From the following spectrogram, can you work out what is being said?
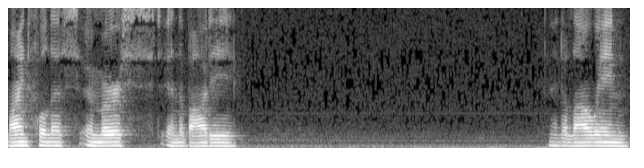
Mindfulness immersed in the body. And allowing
